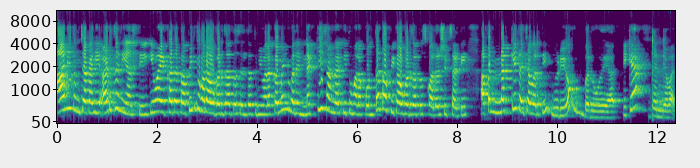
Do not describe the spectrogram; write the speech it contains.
आणि तुमच्या काही अडचणी असतील किंवा एखादा टॉपिक तुम्हाला अवघड जात असेल तर तुम्ही मला कमेंटमध्ये नक्की सांगा की तुम्हाला कोणता टॉपिक अवघड जातो स्कॉलरशिपसाठी आपण नक्की त्याच्यावरती व्हिडिओ बनवूया ठीक आहे? धन्यवाद.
